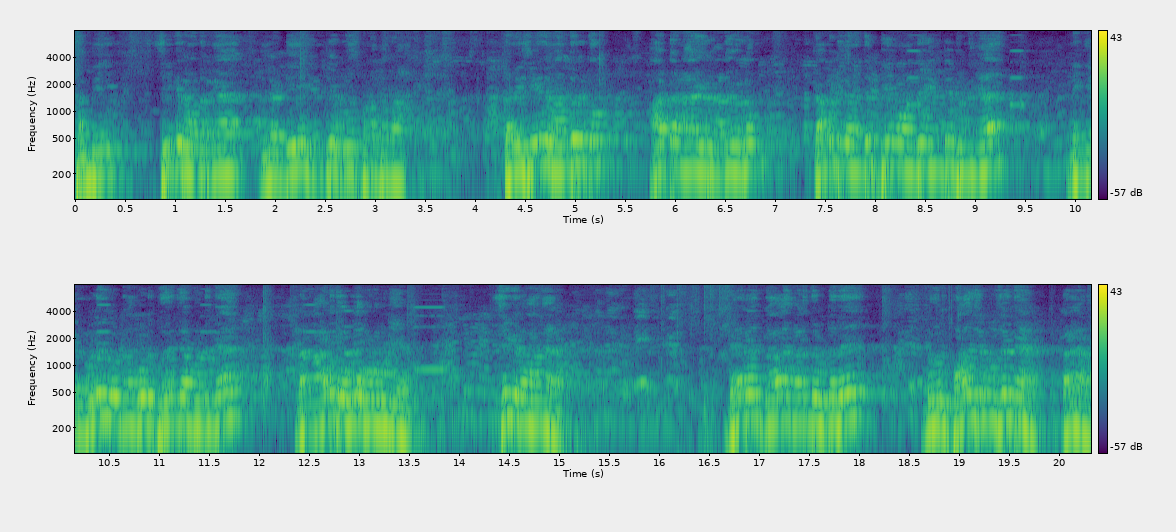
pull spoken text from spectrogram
தம்பி சீக்கிரம் வந்துருங்க. இல்லாட்டி என்ட்ரியை க்ளோஸ் பண்ண போகிறான் தயவு செய்து வந்திருக்கும். ஆட்ட நாயகர் அனைவரும் கமிட்டியில் வந்து டீமை வந்து என்ட்ரி பண்ணுங்க. நீங்கள் நுழைவு கூட்டம் போட்டு பதினஞ்சா பண்ணுங்க நாங்கள் ஆட்டத்தை உள்ளே போட முடியும். சீக்கிரம் வாங்க. நேரம் காலம் கடந்து விட்டது. இன்னொரு பதினஞ்சு நிமிஷங்க டைம்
